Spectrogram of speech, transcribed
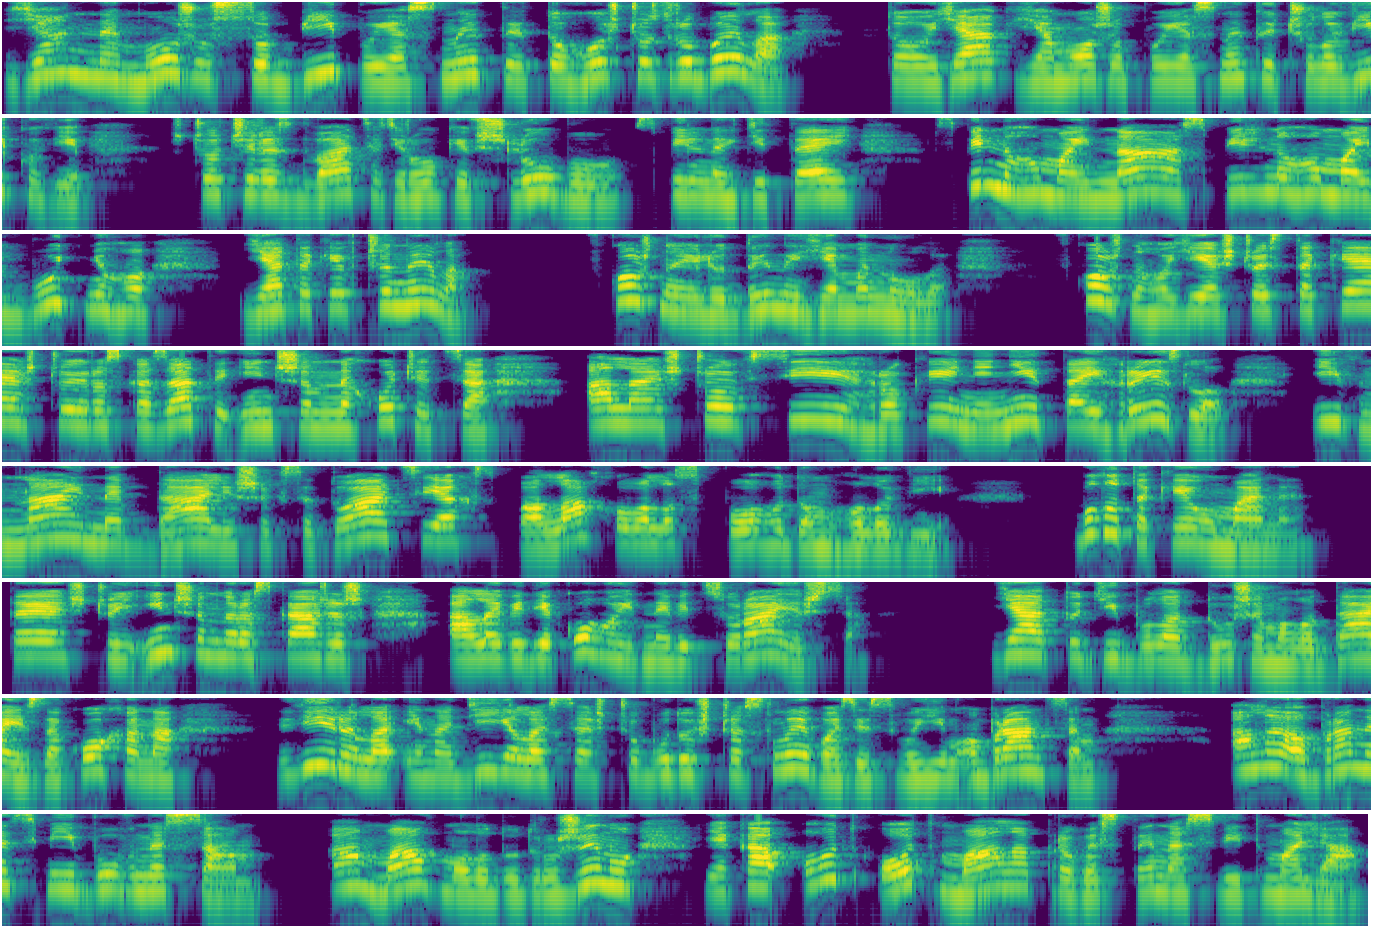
Я не можу собі пояснити того, що зробила, то як я можу пояснити чоловікові, що через 20 років шлюбу, спільних дітей, спільного майна, спільного майбутнього я таке вчинила? В кожної людини є минуле, в кожного є щось таке, що й розказати іншим не хочеться, але що всі роки ні-ні та й гризло і в найневдаліших ситуаціях спалахувало спогадом в голові. Було таке у мене те, що й іншим не розкажеш, але від якого й не відсураєшся. Я тоді була дуже молода і закохана, вірила і надіялася, що буду щаслива зі своїм обранцем, але обранець мій був не сам, а мав молоду дружину, яка от-от мала привести на світ маля.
